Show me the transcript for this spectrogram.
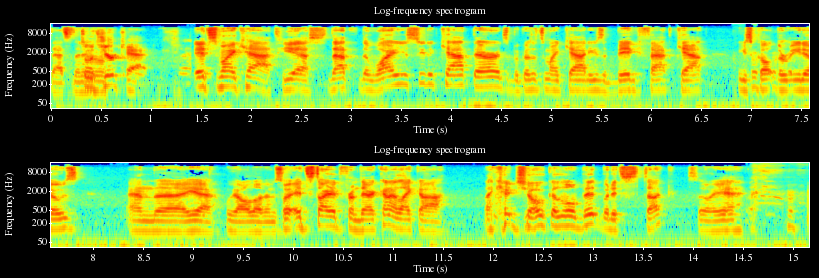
That's the name. So it's your cat. It's my cat. Yes. That the why you see the cat there? It's because it's my cat. He's a big fat cat. He's called Burritos, and uh, yeah, we all love him. So it started from there, kind of like a like a joke a little bit, but it's stuck. So yeah.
